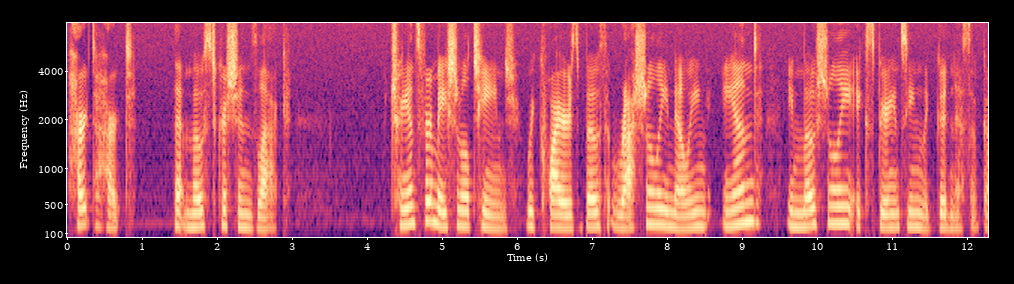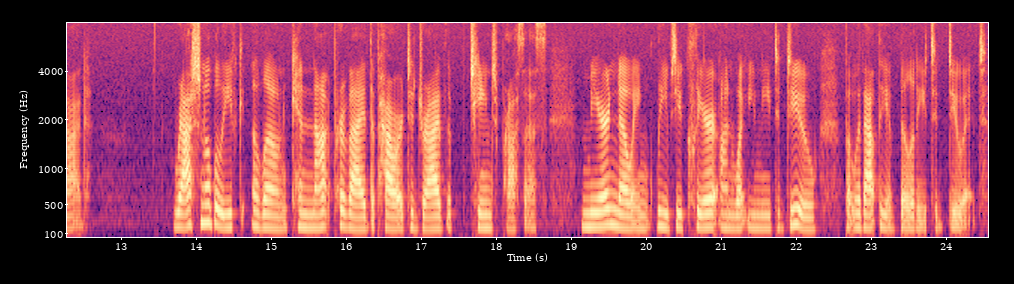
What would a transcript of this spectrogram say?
heart to heart, that most Christians lack. Transformational change requires both rationally knowing and emotionally experiencing the goodness of God. Rational belief alone cannot provide the power to drive the change process. Mere knowing leaves you clear on what you need to do, but without the ability to do it.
